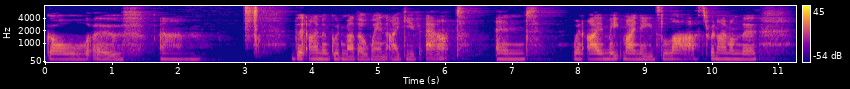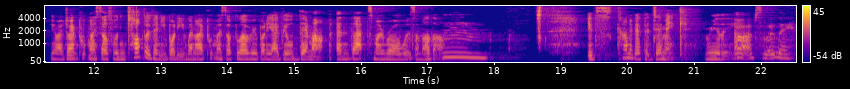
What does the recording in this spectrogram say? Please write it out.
goal of um, that I'm a good mother when I give out and when I meet my needs last, when I'm on the you know, I don't put myself on top of anybody. When I put myself below everybody, I build them up. And that's my role as a mother. Mm. It's kind of epidemic, really. Oh, absolutely.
